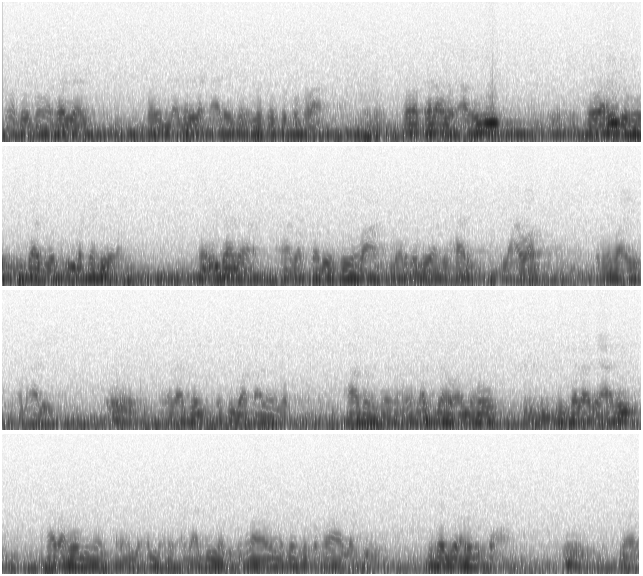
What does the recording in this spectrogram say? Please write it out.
الرسول صلى الله عليه وسلم ومما دلت عليه النصوص الأخرى. وهو كلام عظيم شواهده في الكتاب والسنة كثيرة. وإن كان هذا الطريق فيه ضعف من الربيع بن الحارث العوام وهو ضعيف عن علي. ولكن كما قال حافظ الاشبه أنه من كلام علي هذا هو من الادله الاخرى والنصوص الاخرى التي تشهد له بالصحه نعم.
